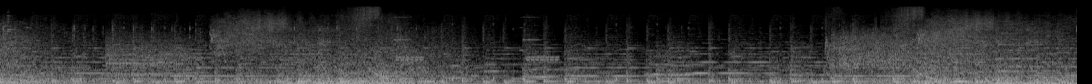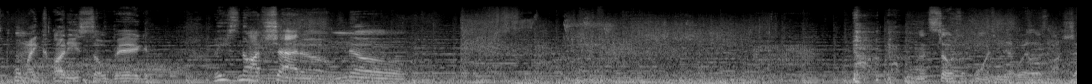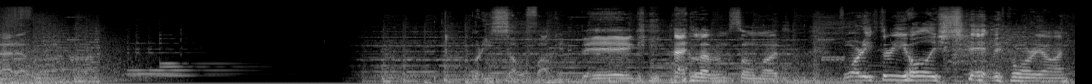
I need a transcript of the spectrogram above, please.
Oh my god, he's so big. He's not Shadow, no. That's so disappointing that Wailord's not Shadow. love him so much. 43, holy shit, Vaporeon.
